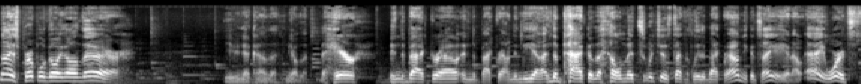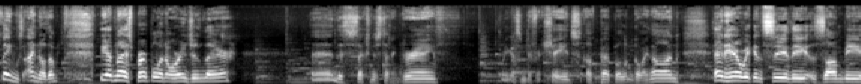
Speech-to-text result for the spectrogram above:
Nice purple going on there. You even got kind of the you know the, the hair in the background in the background in the uh, in the back of the helmet, which is technically the background. You could say, you know, hey, words, things, I know them. You have nice purple and orange in there. And this section is done in gray. We got some different shades of purple going on. And here we can see the zombie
